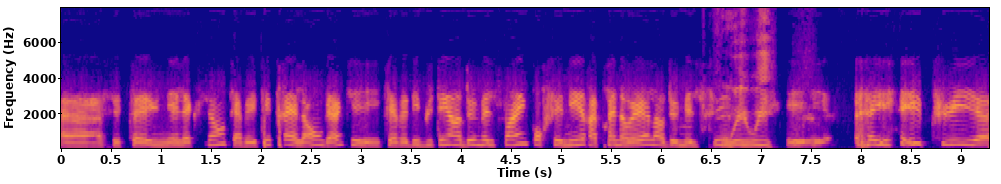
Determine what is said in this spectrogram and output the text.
Euh, C'était une élection qui avait été très longue, hein, qui, qui avait débuté en 2005 pour finir après Noël en 2006. Oui, oui. Et, et puis, euh,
